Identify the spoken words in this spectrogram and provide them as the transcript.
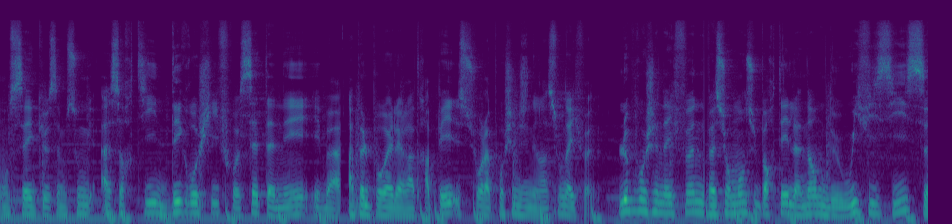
On sait que Samsung a sorti des gros chiffres cette année, et bah Apple pourrait les rattraper sur la prochaine génération d'iPhone. Le prochain iPhone va sûrement supporter la norme de Wi-Fi 6,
